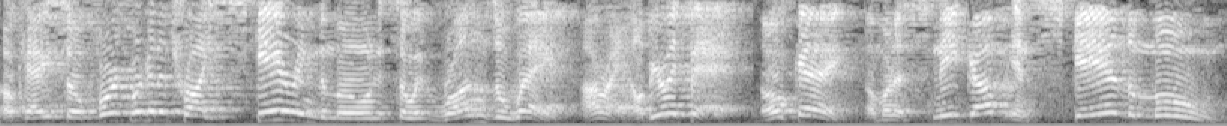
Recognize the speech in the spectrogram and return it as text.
Okay, so first we're gonna try scaring the moon so it runs away. Alright, I'll be right back. Okay, I'm gonna sneak up and scare the moon.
